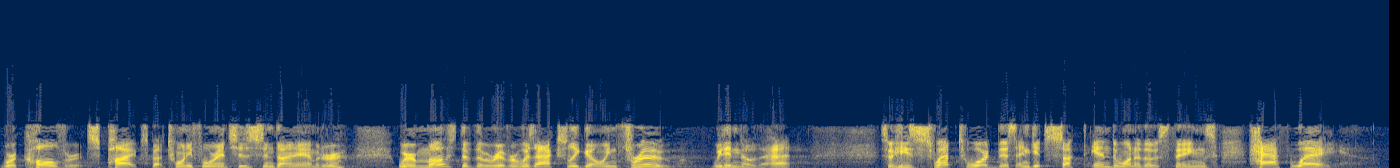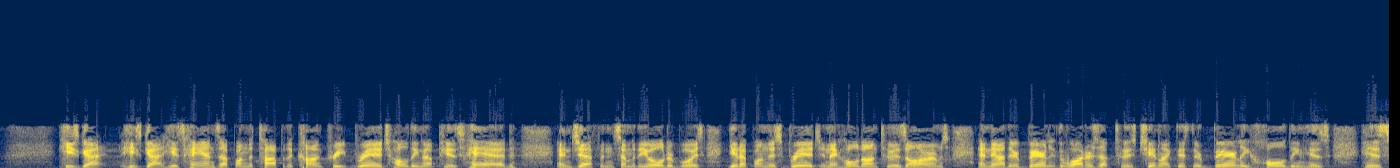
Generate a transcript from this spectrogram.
were culverts, pipes, about 24 inches in diameter, where most of the river was actually going through. We didn't know that. So he's swept toward this and gets sucked into one of those things halfway. He's got, he's got his hands up on the top of the concrete bridge holding up his head. And Jeff and some of the older boys get up on this bridge and they hold on to his arms. And now they're barely, the water's up to his chin like this. They're barely holding his, his,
